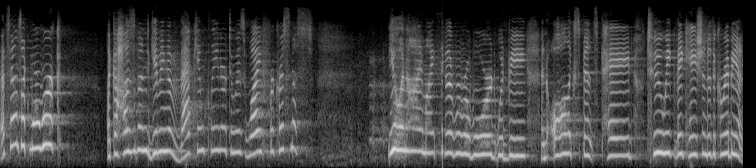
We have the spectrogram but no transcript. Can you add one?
that sounds like more work. Like a husband giving a vacuum cleaner to his wife for Christmas. You and I might think the reward would be an all expense paid two week vacation to the Caribbean.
